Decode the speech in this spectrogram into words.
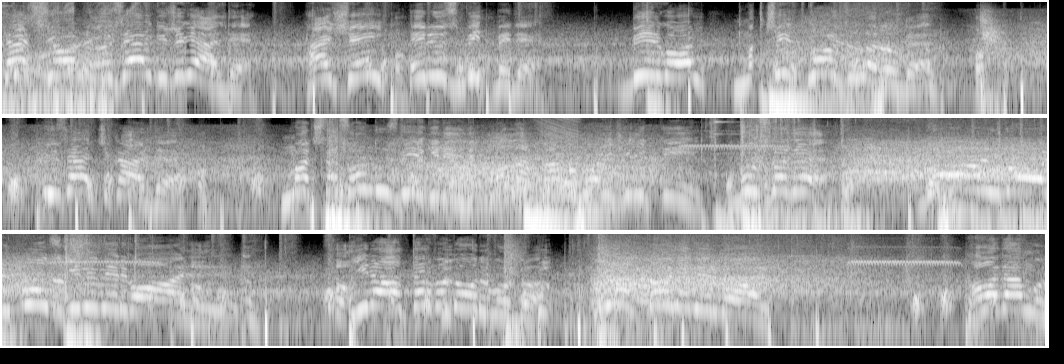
6-5. Tersiyon özel gücü geldi. Her şey henüz bitmedi. Bir gol, gol kullanıldı. Güzel çıkardı. Maçta son düzlüğe girildi. Allah'tan bu gol ikilik değil. Buzladı. Gol gol, buz gibi bir gol. Yine alt tarafa doğru vurdu. Yok böyle bir gol. Havadan vurdu.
